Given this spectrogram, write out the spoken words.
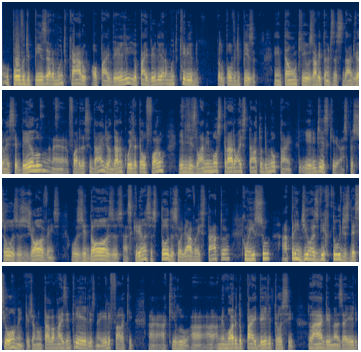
o povo de Pisa era muito caro ao pai dele e o pai dele era muito querido pelo povo de Pisa. Então, que os habitantes da cidade vieram recebê-lo né, fora da cidade, andaram com ele até o fórum, e ele diz: Lá me mostraram a estátua do meu pai. E ele diz que as pessoas, os jovens, os idosos, as crianças, todos olhavam a estátua, com isso aprendiam as virtudes desse homem que já não estava mais entre eles. Né? E ele fala que a, aquilo, a, a memória do pai dele trouxe lágrimas a ele.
